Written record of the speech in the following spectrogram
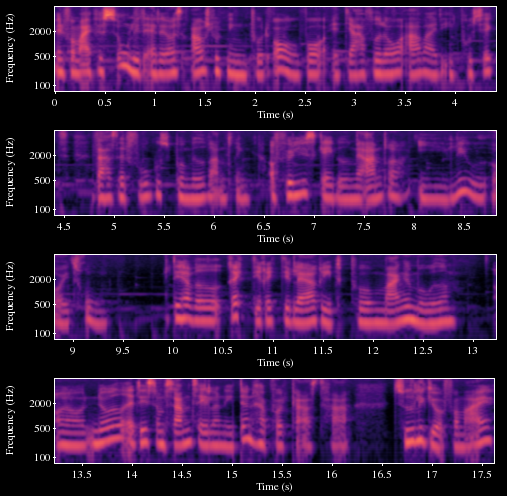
Men for mig personligt er det også afslutningen på et år, hvor at jeg har fået lov at arbejde i et projekt, der har sat fokus på medvandring og følgeskabet med andre i livet og i troen. Det har været rigtig, rigtig lærerigt på mange måder. Og noget af det, som samtalerne i den her podcast har tydeliggjort for mig,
